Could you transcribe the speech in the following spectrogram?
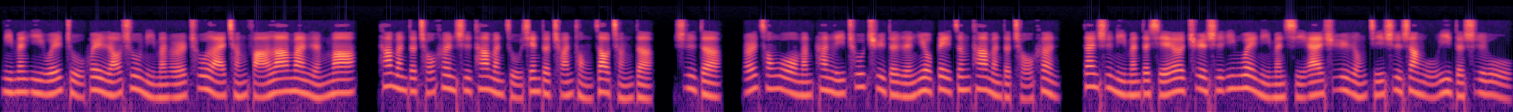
你们以为主会饶恕你们而出来惩罚拉曼人吗？他们的仇恨是他们祖先的传统造成的。是的，而从我们叛离出去的人又倍增他们的仇恨。但是你们的邪恶却是因为你们喜爱虚荣及世上无益的事物。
